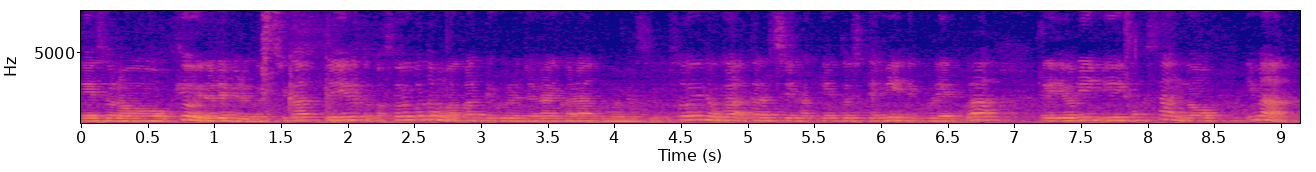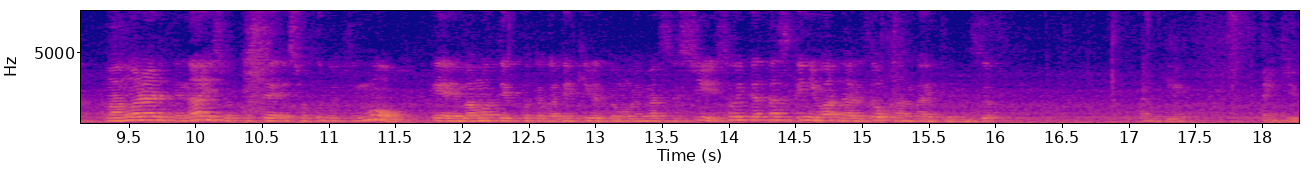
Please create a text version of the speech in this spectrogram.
えーその脅威のレベルが違っているとかそういうことも分かってくるんじゃないかなと思います。そういうのが新しい発見として見えてくれば、えーよりたくさんの今守られてない植生植物も、えー守っていくことができると思いますしそういった助けにはなると考えています Thank you. Thank you.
